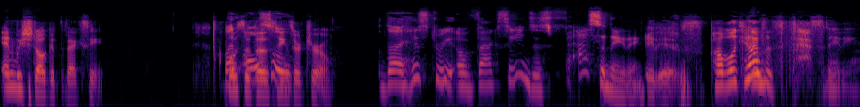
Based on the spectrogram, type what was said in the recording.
and we should all get the vaccine. Both of those things are true. The history of vaccines is fascinating. It is. Public health And- is fascinating.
